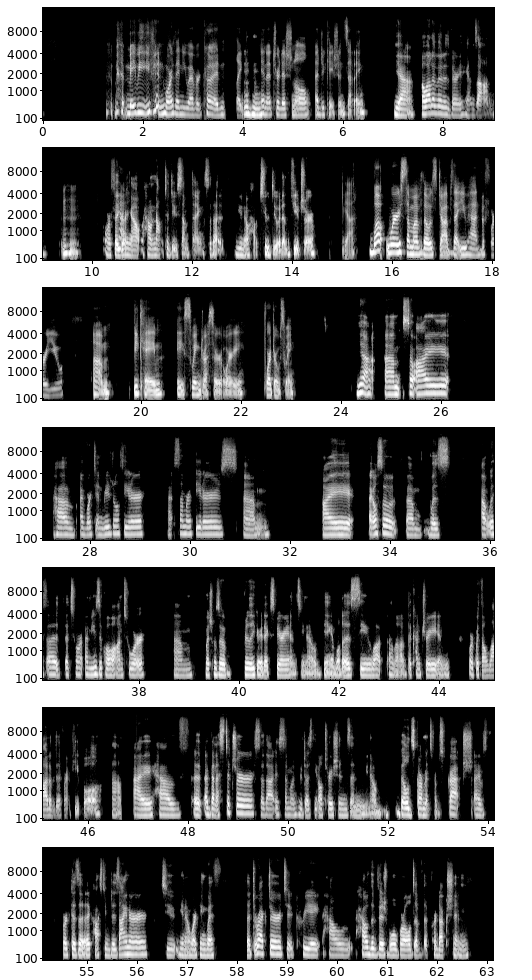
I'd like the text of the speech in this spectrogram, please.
maybe even more than you ever could like mm-hmm. in a traditional education setting yeah a lot of it is very hands-on mm-hmm. or figuring yeah. out how not to do something so that you know how to do it in the future yeah what were some of those jobs that you had before you um, became a swing dresser or a wardrobe swing yeah um, so i have i've worked in regional theater at summer theaters. Um, I I also um, was out with a, a tour, a musical on tour, um, which was a really great experience. You know, being able to see a lot, a lot of the country and work with a lot of different people. Um, I have i I've been a stitcher, so that is someone who does the alterations and you know builds garments from scratch. I've worked as a costume designer to you know working with the director to create how how the visual world of the production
